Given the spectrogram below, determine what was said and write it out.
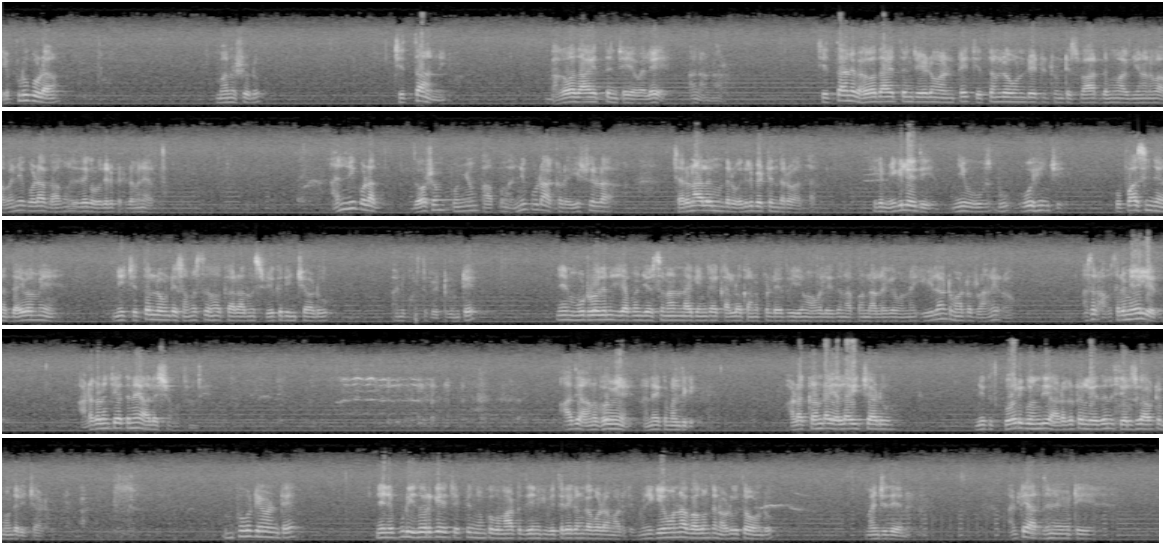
ఎప్పుడు కూడా మనుషుడు చిత్తాన్ని భగవదాయత్తం చేయవలే అని అన్నారు. చిత్తాన్ని భగవదాయత్తం చేయడం అంటే చిత్తంలో ఉండేటటువంటి స్వార్థము అజ్ఞానము అవన్నీ కూడా భగవంతుడి దగ్గర వదిలిపెట్టడం అర్థం. అన్నీ కూడా దోషం పుణ్యం పాపం అన్నీ కూడా అక్కడ ఈశ్వరుడ చరణాల ముందర వదిలిపెట్టిన తర్వాత ఇక మిగిలేది నీవు ఊ- ఊహించి ఉపాసించిన దైవమే నీ చిత్తంలో ఉండే సమస్త సహకారాలను స్వీకరించాడు అని గుర్తుపెట్టుకుంటే నేను మూడు రోజుల నుంచి జపం చేస్తున్నాను నాకు ఇంకా కళ్ళలో కనపడలేదు ఏం అవ్వలేదు నా పనులు అలాగే ఉన్నాయి. ఇలాంటి మాటలు రానే రావు. అసలు అవసరమే లేదు. అడగడం చేతనే ఆలస్యం అవుతుంది. అది అనుభవమే అనేక మందికి. అడగకుండా ఎలా ఇచ్చాడు? నీకు కోరిక ఉంది అడగటం లేదని తెలుసు కాబట్టి ముందరిచ్చాడు. ఇంకొకటి ఏమంటే నేను ఎప్పుడు ఇదివరకే చెప్పింది ఇంకొక మాట దీనికి వ్యతిరేకంగా కూడా మాట చెప్పి నీకేమున్నా భగవంతుని అడుగుతూ ఉండు మంచిదే అని. అంటే అర్థం ఏమిటి?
